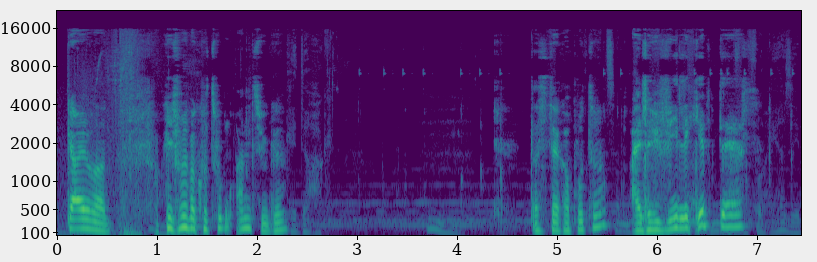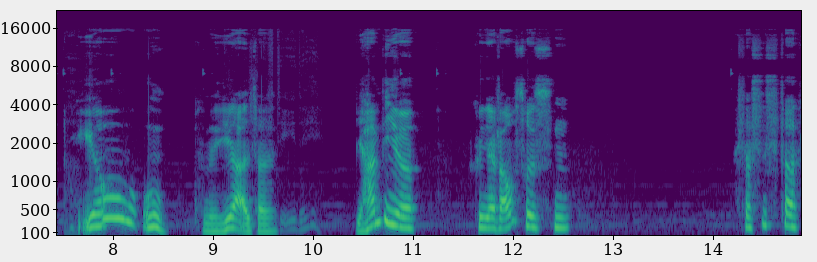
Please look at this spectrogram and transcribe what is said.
geil, Mann. Okay, ich wollte mal kurz gucken, Anzüge. Doc. Das ist der kaputte. Alter, wie viele gibt es? Jo, oh, was haben wir hier, Alter? Wir haben hier. Wir können die einfach ausrüsten. Was ist das?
